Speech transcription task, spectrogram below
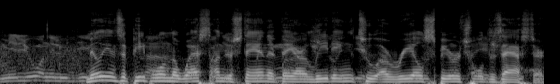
Millions of people in the West understand that they are leading to a real spiritual disaster.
